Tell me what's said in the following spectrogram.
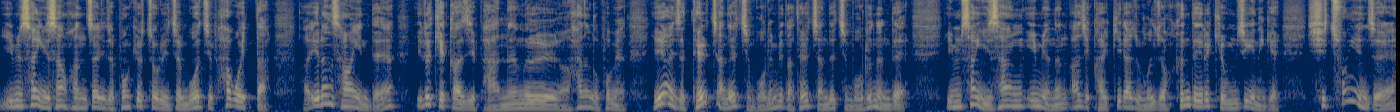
임상 이상 환자를 이제 본격적으로 이제 모집하고 있다. 아, 이런 상황인데 이렇게까지 반응을 하는 거 보면 얘가 이제 될지 안 될지 모릅니다. 될지 안 될지 모르는데 임상 이상이면은 아직 갈 길이 아주 멀죠. 근데 이렇게 움직이는 게 시총이 이제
